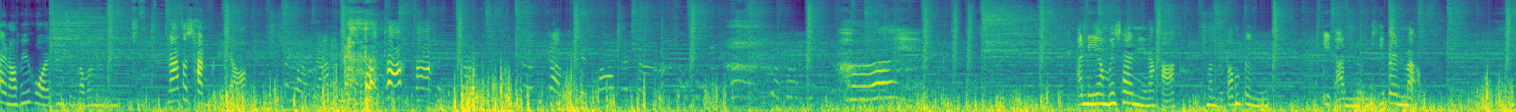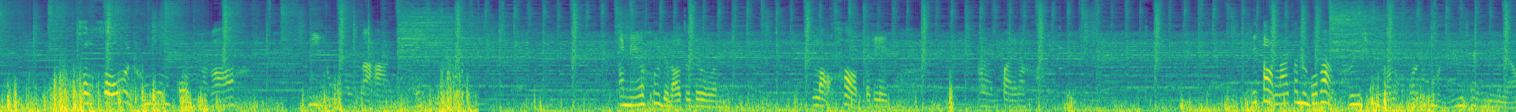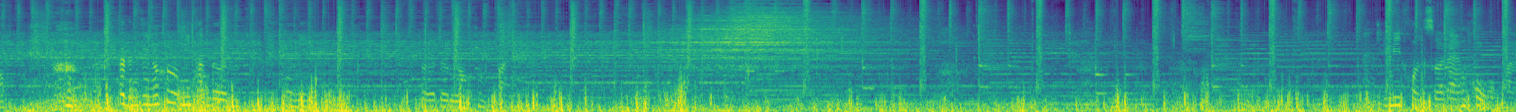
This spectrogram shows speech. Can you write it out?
ไปเนาะพี่พวยจริงๆแล้วมันน่าจะชันกว่านี้เนาะไม่เป็นไรนะเดินกลับอีกรอบนะจ๊ะเฮ้ยอันนี้ยังไม่ใช่อันนี้นะคะ มันจะต้องเป็นอีกอันหนึ่งที่เป็นแบบโค้งๆเหมือนทุ่งวงกลมแล้วก็มีรูตรงกลางอย่างนี้อันนี้ก็คือเดี๋ยวเราจะเดินเลาะขอบเล็กๆอ่านไปนะคะ ที่ตอนแรกก็นึกว่าแบบเฮ้ยถึงแล้ว เหรอเพราดูเหมือนไม่มีทางเดินแล้ว แต่จริงๆก็คือมีทางเดินตรงนี้เราจะเดินเลาะลงไป ที่มีคนเสื้อแดงโผล่ออกมา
